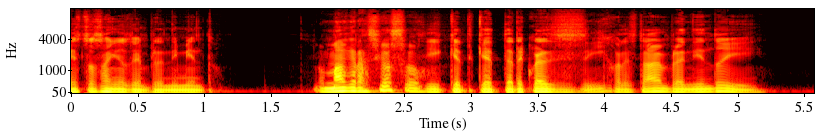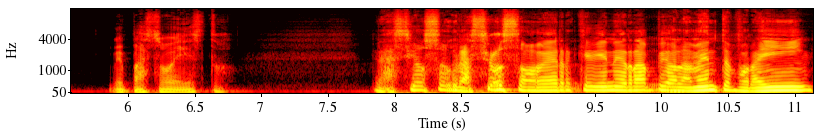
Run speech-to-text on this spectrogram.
estos años de emprendimiento? Lo más gracioso. Y que, te recuerdes, híjole, estaba emprendiendo y me pasó esto. Gracioso, gracioso. A ver qué viene rápido a la mente por ahí.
